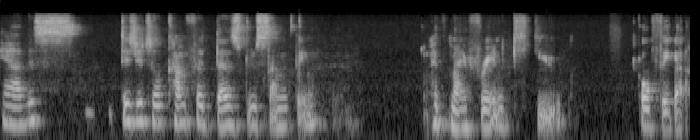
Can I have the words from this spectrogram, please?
Yeah, this digital comfort does do something with my friend Q. Go figure.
